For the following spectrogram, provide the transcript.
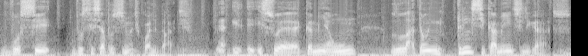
você, você se aproxima de qualidade. É, Isso é caminha um, estão intrinsecamente ligados.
